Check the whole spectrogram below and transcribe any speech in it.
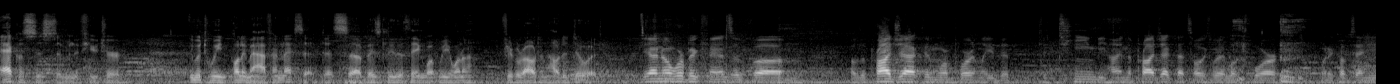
ecosystem in the future in between Polymath and Lexit. That's uh, basically the thing, what we want to figure out and how to do it. Yeah, no, we're big fans of, um, of the project and more importantly, the, the team behind the project. That's always what I look for when it comes to any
